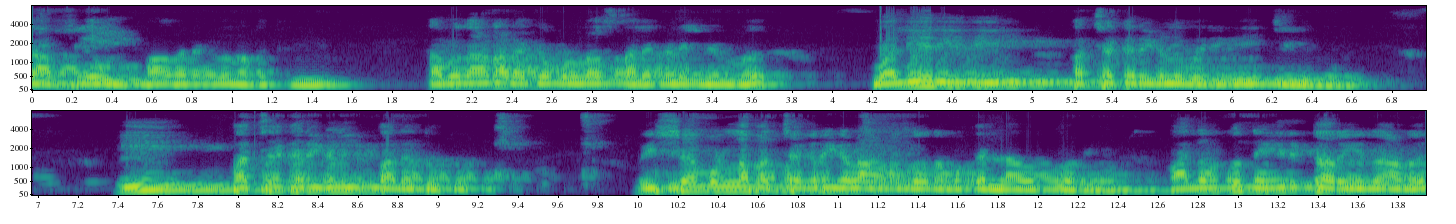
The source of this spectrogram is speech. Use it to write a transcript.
കാർഷിക ഉൽപാദനങ്ങൾ നടക്കുകയും തമിഴ്നാട് അടക്കമുള്ള സ്ഥലങ്ങളിൽ നിന്ന് വലിയ രീതിയിൽ പച്ചക്കറികൾ വരികയും ചെയ്യുന്നു. ഈ പച്ചക്കറികളിൽ പലതും വിഷമുള്ള പച്ചക്കറികളാണെന്ന് നമുക്ക് എല്ലാവർക്കും അറിയാം. പലർക്കും നേരിട്ട് അറിയുന്നതാണ്.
